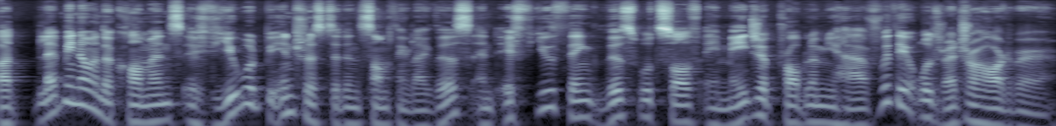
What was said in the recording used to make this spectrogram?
But let me know in the comments if you would be interested in something like this and if you think this would solve a major problem you have with your old retro hardware.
